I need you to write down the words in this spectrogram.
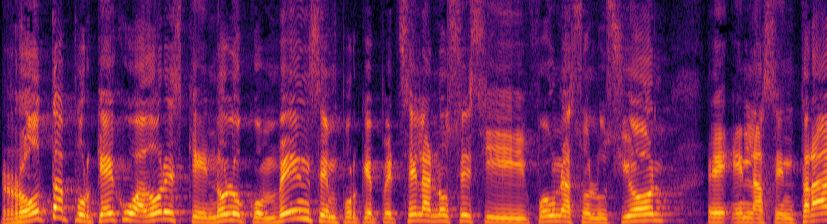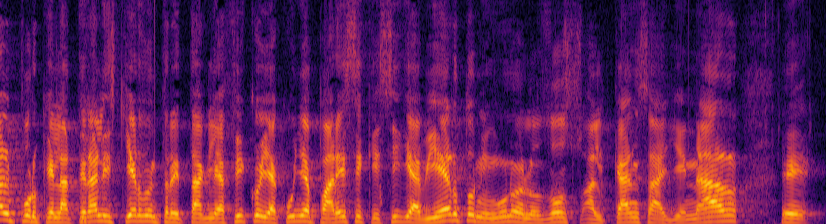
rota porque hay jugadores que no lo convencen, porque Petzela no sé si fue una solución eh, en la central, porque el lateral izquierdo entre Tagliafico y Acuña parece que sigue abierto, ninguno de los dos alcanza a llenar. Eh,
